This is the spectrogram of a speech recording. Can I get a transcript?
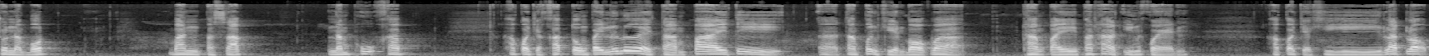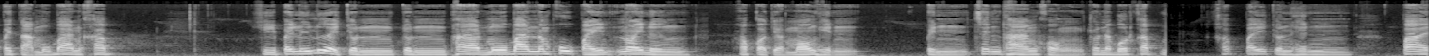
ชนบท บ้านประซัก น้ำพุครับเขาก็จะขับตรงไปเรื่อยๆ ตามป้ายที่ตามเปิ้นเขียนบอกว่าทางไปพระธาตุอินแขวนเขาก็จะขี่ลัดเลาะไปตามหมู่บ้านครับ ขี่ไปเรื่อยๆ จนจนผ่านหมู่บ้านน้ำพุไปหน่อยหนึ่งเขาก็จะมองเห็นเป็นเส้นทางของชนบทครับขับไปจนเห็น ป้าย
